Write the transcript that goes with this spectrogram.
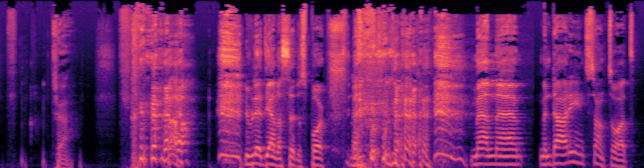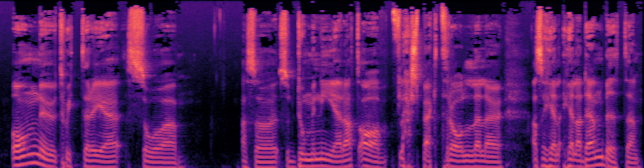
Tror jag. Det blir ett jävla sidospår. men, eh, men där är det intressant då att om nu Twitter är så, alltså, så dominerat av Flashback-troll eller alltså hela, hela den biten.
